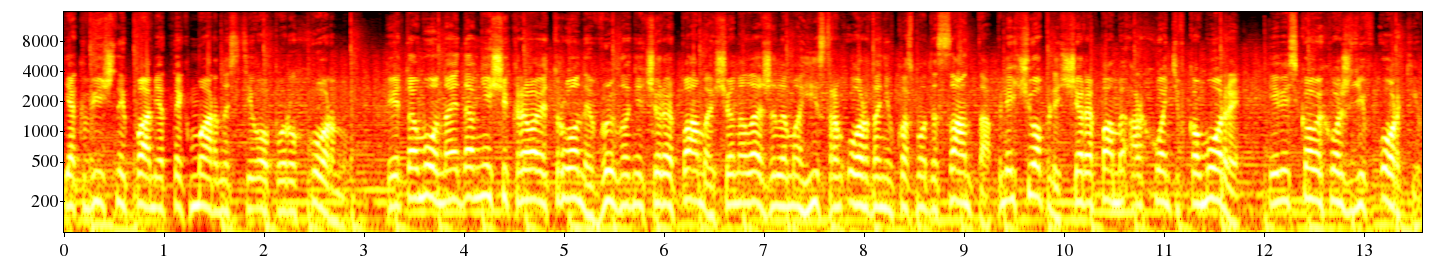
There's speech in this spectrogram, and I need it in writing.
як вічний пам'ятник марності опору Хорну. І тому найдавніші криваві трони вигладні черепами, що належали магістрам орденів космодесанта, пліч-опліч черепами архонтів комори і військових вождів орків.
